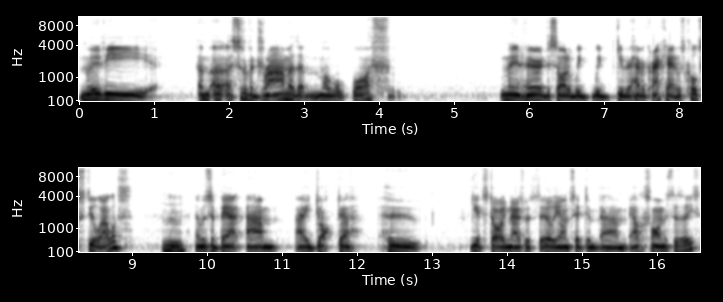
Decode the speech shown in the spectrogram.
movie, a, a, a sort of a drama that my wife, me and her decided we'd, we'd give it, have a crack at. It was called Still Alice. Mm. And it was about um, a doctor who gets diagnosed with early onset um, Alzheimer's disease.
